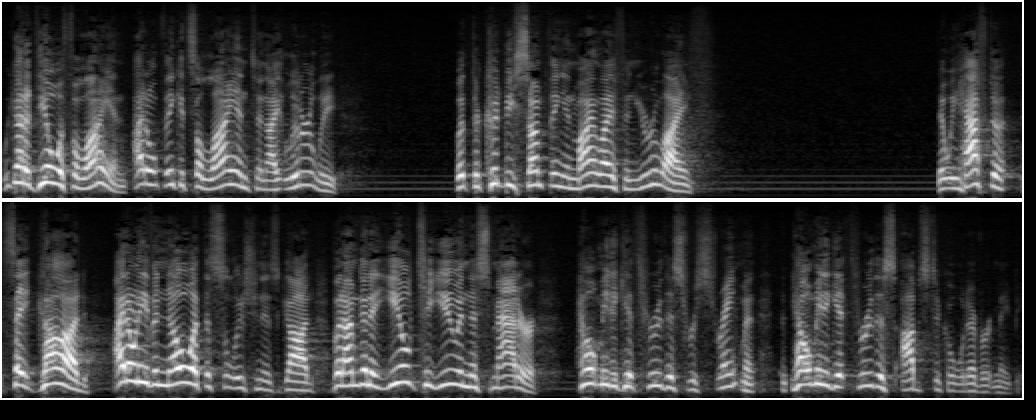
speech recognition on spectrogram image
We got to deal with the lion. I don't think it's a lion tonight, literally. But there could be something in my life and your life that we have to say, God, I don't even know what the solution is, God, but I'm going to yield to you in this matter. Help me to get through this restraintment. Help me to get through this obstacle, whatever it may be.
